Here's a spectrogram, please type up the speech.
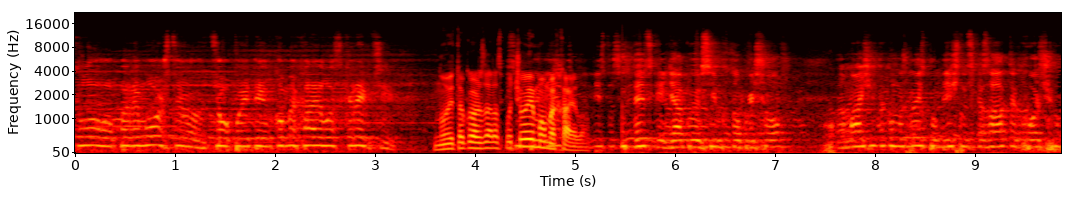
слово переможцю цього поєдинку Михайло Скрипці. Ну і також зараз почуємо Михайла. Місто Шептицький, дякую всім, хто прийшов. А Маючи таку можливість публічно сказати, хочу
